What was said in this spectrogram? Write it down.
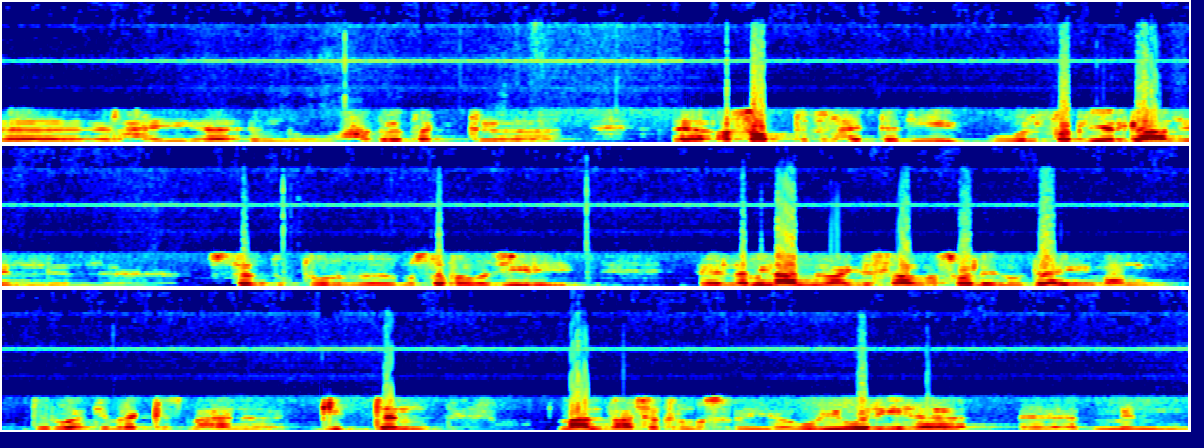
آه الحقيقة إنه حضرتك آه آه، أصبت في الحتة دي والفضل يرجع لل- للاستاذ الدكتور مصطفى وزيري. الأمين العام لمجلس اعلى الاثار لأنه دايما دلوقتي مركز معانا جدا مع البعثات المصرية وبيوليها آه، من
